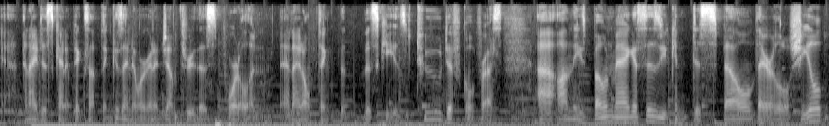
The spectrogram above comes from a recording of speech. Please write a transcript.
Yeah, and I just kind of pick something because I know we're going to jump through this portal, and, and I don't think that this key is too difficult for us. Uh, on these Bone Maguses, you can dispel their little shield.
